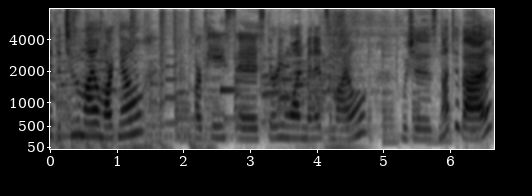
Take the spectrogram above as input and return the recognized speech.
Hit the two mile mark now. Our pace is 31 minutes a mile, which is not too bad.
